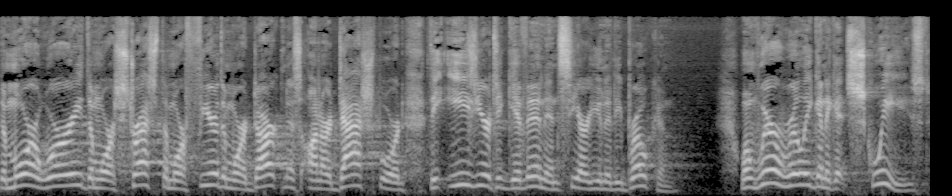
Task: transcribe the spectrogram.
the more worry, the more stress, the more fear, the more darkness on our dashboard, the easier to give in and see our unity broken. When we're really going to get squeezed,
